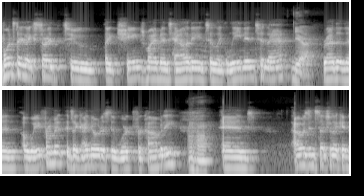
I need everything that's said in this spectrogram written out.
once I like started to like change my mentality to like lean into that yeah. rather than away from it. It's like I noticed it worked for comedy, and I was in such like an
